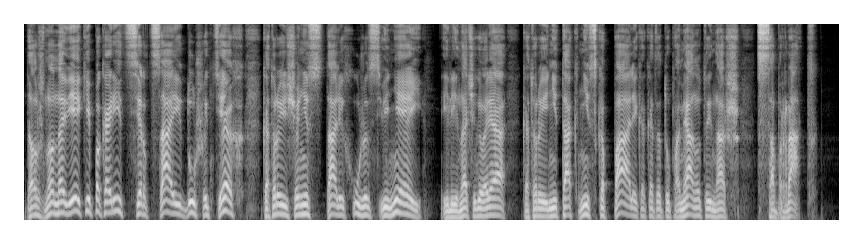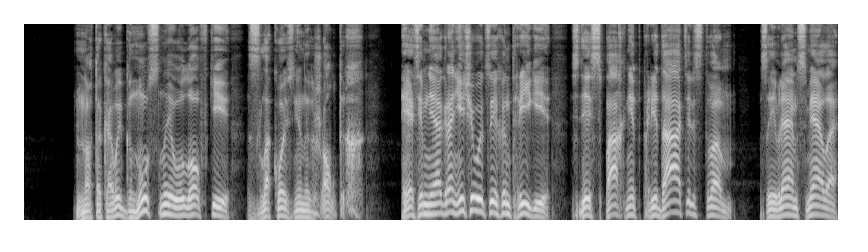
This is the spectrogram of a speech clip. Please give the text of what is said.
должно навеки покорить сердца и души тех, которые еще не стали хуже свиней, или, иначе говоря, которые не так низко пали, как этот упомянутый наш собрат. Но таковы гнусные уловки злокозненных желтых. Этим не ограничиваются их интриги. Здесь пахнет предательством. Заявляем смело,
